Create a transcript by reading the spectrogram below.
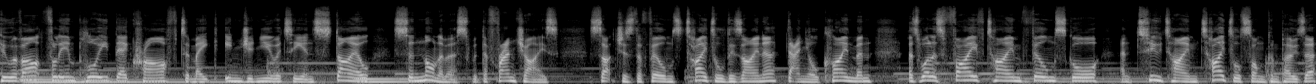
who have artfully employed their craft to make ingenuity and style synonymous with the franchise, such as the film's title designer, Daniel Kleinman, as well as five time film score and two time title song composer,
